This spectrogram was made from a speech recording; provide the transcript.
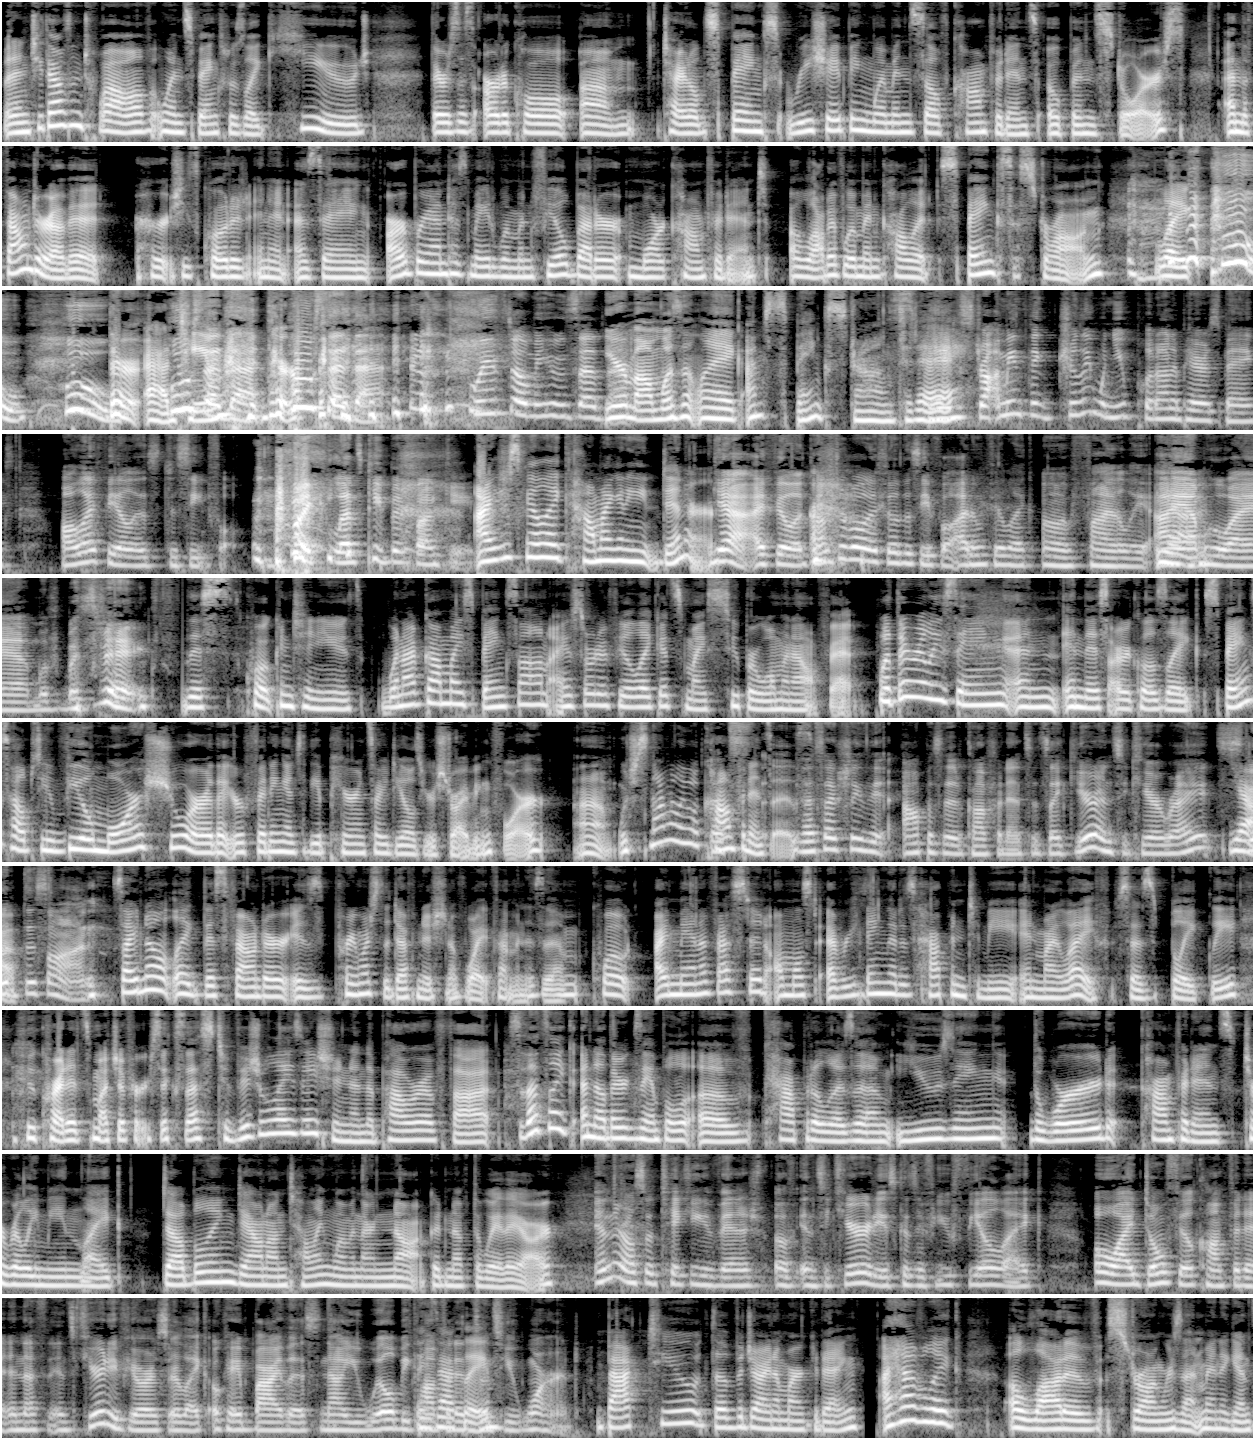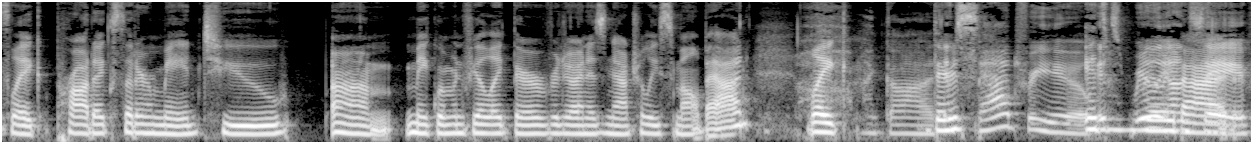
But in 2012, when Spanx was like huge, there was this article um, titled "Spanx Reshaping Women's Self Confidence Opens Stores," and the founder of it her she's quoted in it as saying our brand has made women feel better more confident a lot of women call it spanx strong like who who their ad who team said that? Their- Who said that? Please tell me who said that. your mom wasn't like i'm spanx strong today Spanx strong. I mean, think truly when you put on a pair of Spanx, all I feel is deceitful. like, let's keep it funky. i just feel like how am i gonna eat dinner Yeah, I feel uncomfortable. I feel deceitful. I don't feel like, oh, finally, I am who I am with my Spanx. This quote continues When I've got my Spanx on, I sort of feel like it's my superwoman outfit. What they're really saying in, in this article is like Spanx helps you feel more sure that you're fitting into the appearance ideals you're striving for, um, which is not really what confidence That's- is. That's actually the opposite of confidence. It's like you're insecure, right? Yeah. Slip this on. Side note, like this founder is pretty much the definition of white feminism. Quote, I manifested almost everything that has happened to me in my life, says Blakely, who credits much of her success to visualization and the power of thought. So that's like another example of capitalism using the word confidence to really mean like doubling down on telling women they're not good enough the way they are. And they're also taking advantage of insecurities because if you feel like, oh, I don't feel confident and that's an insecurity of yours, they're like, okay, buy this. Now you will be confident Exactly. since you weren't. back to the vagina marketing. I have like a lot of strong resentment against like products that are made to um make women feel like their vaginas naturally smell bad. Like Oh my God. There's- it's bad for you. it's, It's, really, unsafe.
